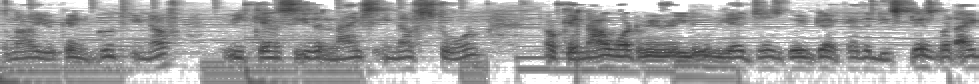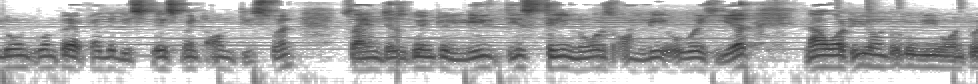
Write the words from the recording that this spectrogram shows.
So now you can good enough. We can see the nice enough stone. Okay now what we will do we are just going to apply the displace but i don't want to apply the displacement on this one. So i'm just going to leave these three nodes only over here. Now what we want to do? We want to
